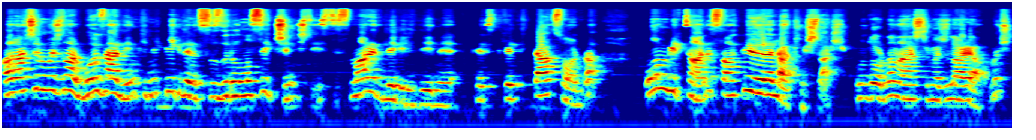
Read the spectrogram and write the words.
Araştırmacılar bu özelliğin kimlik bilgilerin sızdırılması için işte istismar edilebildiğini tespit ettikten sonra da 11 tane sahte URL açmışlar. Bunu doğrudan araştırmacılar yapmış.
